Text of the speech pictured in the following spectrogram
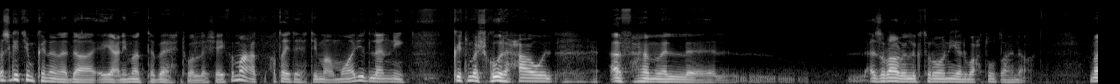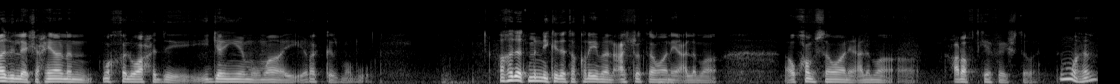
بس قلت يمكن أنا دا يعني ما انتبهت ولا شيء فما أعطيته اهتمام واجد لأني كنت مشغول أحاول أفهم الأزرار الإلكترونية المحطوطة هناك ما أدري ليش أحيانا مخ الواحد يجيم وما يركز مضبوط اخذت مني كذا تقريبا عشر ثواني على ما أو خمس ثواني على ما عرفت كيف يشتغل. المهم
